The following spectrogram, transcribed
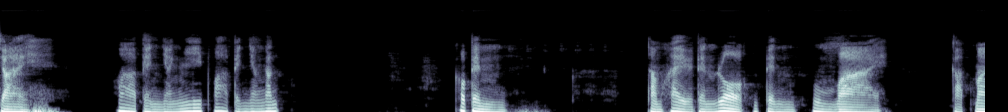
ใจ ว่าเป็นอย่างนี้ว่าเป็นอย่างนั้น ก็เป็น ทำให้เป็นโรคเป็นวุ่นวาย กลับมา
